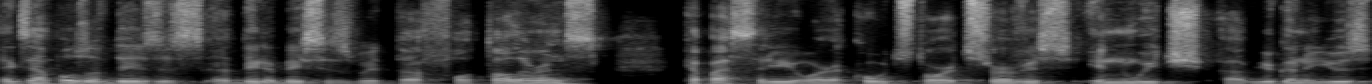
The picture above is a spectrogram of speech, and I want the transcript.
examples of this is uh, databases with uh, fault tolerance, capacity or a cold storage service in which uh, you're going to use,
